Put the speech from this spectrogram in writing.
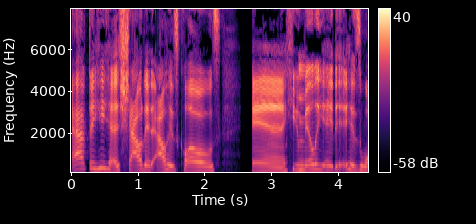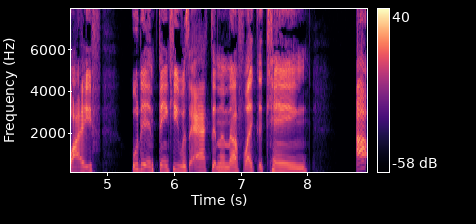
after he had shouted out his clothes and humiliated his wife who didn't think he was acting enough like a king. I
